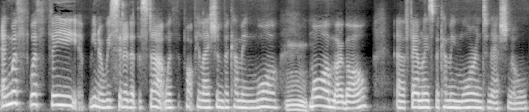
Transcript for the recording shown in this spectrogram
And with with the you know we said it at the start with the population becoming more Mm. more mobile, uh, families becoming more international,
